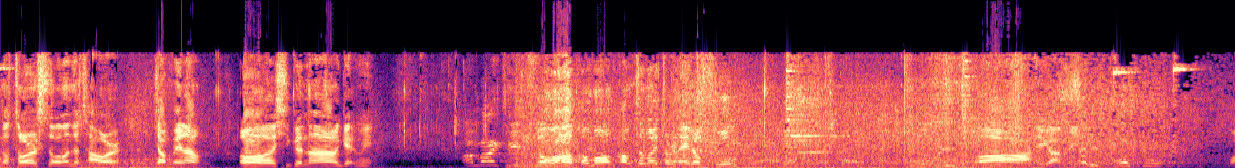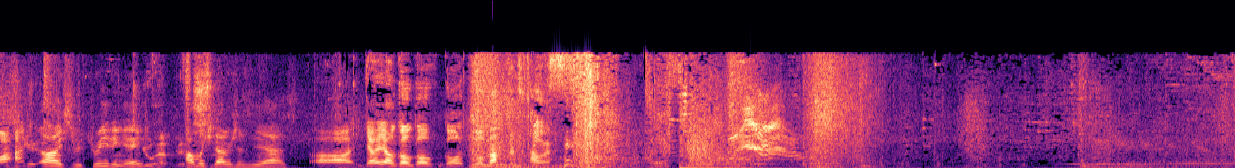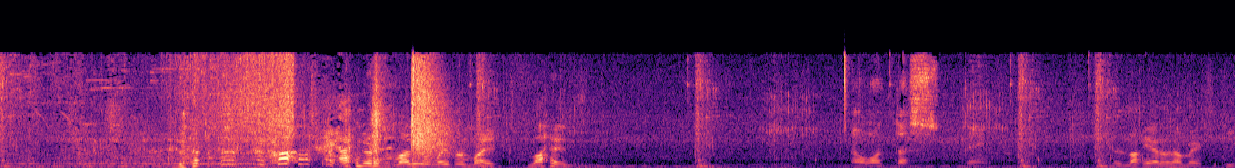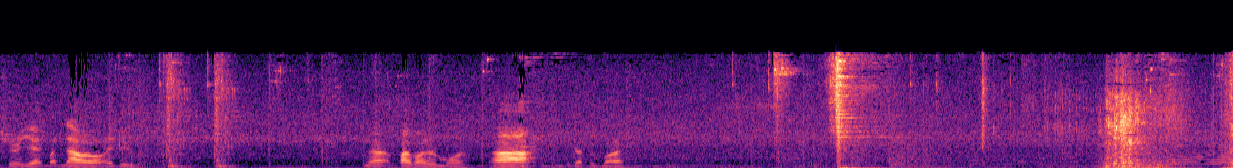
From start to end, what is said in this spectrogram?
No, Thor's still on the tower. Jump in now. Oh, she gonna get me. A mighty Come on, come on, come to my tornado, fool. Oh, he got me. What? Ah, he's retreating, eh? You have been How much damage does he has? Uh, yo, yo, go, go, go, go back to the tower. Anders running away from my lines. I want this thing. You're lucky I don't have my executioner yet, but now I do. Nah, 500 more. Ah, forgot to buy.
